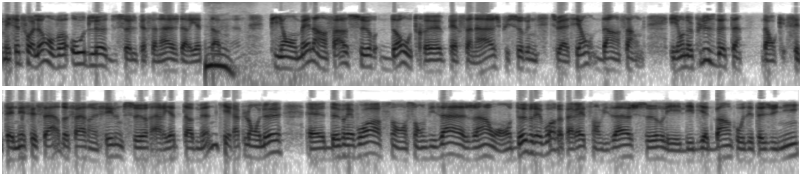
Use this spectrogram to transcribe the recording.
Mais cette fois-là, on va au-delà du seul personnage d'Harriet. Tubman, puis on met l'emphase sur d'autres personnages, puis sur une situation d'ensemble. Et on a plus de temps. Donc, c'était nécessaire de faire un film sur Harriet Tubman, qui, rappelons-le, euh, devrait voir son, son visage, hein, on devrait voir apparaître son visage sur les, les billets de banque aux États-Unis,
